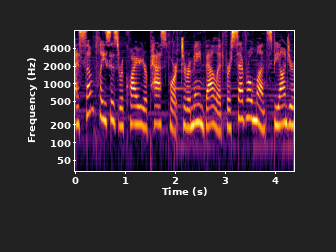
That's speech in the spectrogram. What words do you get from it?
as some places require your passport to remain valid for several months beyond your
